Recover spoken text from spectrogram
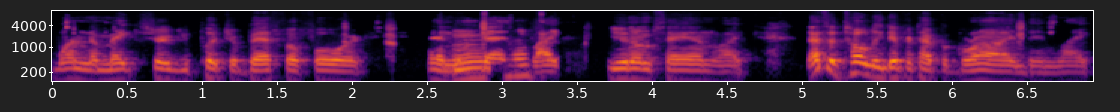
wanting to make sure you put your best foot forward and the best mm-hmm. like you know what I'm saying? Like that's a totally different type of grind than like,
